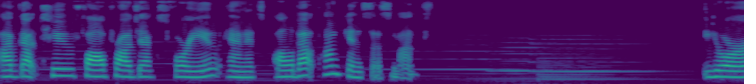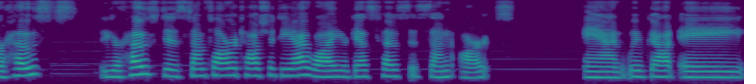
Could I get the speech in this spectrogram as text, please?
I've got two fall projects for you, and it's all about pumpkins this month. Your hosts, your host is Sunflower Tosha DIY, your guest host is Sun Arts, and we've got a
